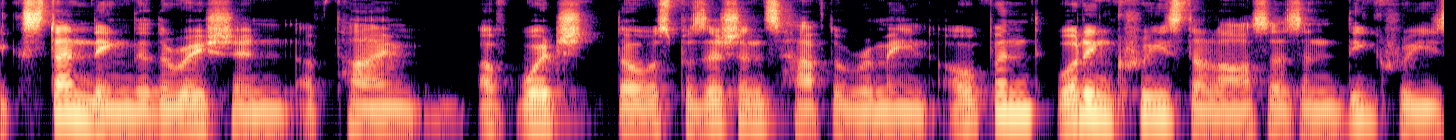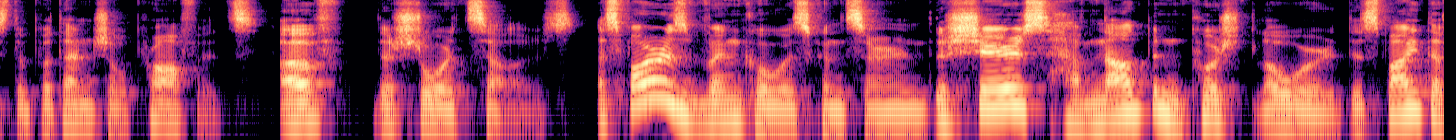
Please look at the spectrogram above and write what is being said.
extending the duration of time of which those positions have to remain opened would increase the losses and decrease the potential profits of the short sellers. As far as Venco is concerned, the shares have not been pushed lower despite the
